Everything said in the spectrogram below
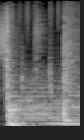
Thank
